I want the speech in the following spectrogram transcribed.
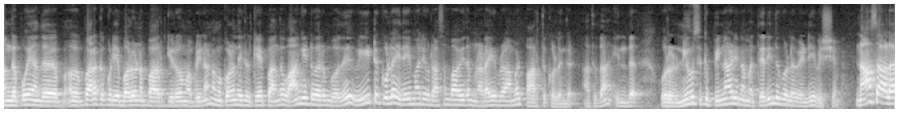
அங்கே போய் அந்த பறக்கக்கூடிய பலூனை பார்க்கிறோம் அப்படின்னா நம்ம குழந்தைகள் கேட்பாங்க. வாங்கிட்டு வரும்போது வீட்டுக்குள்ளே இதே மாதிரி ஒரு அசம்பாவிதம் நடைபெறாமல் பார்த்து கொள்ளுங்கள். அதுதான் இந்த ஒரு நியூஸுக்கு பின்னாடி நம்ம தெரிந்து கொள்ள வேண்டிய விஷயம். நாசாவில்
